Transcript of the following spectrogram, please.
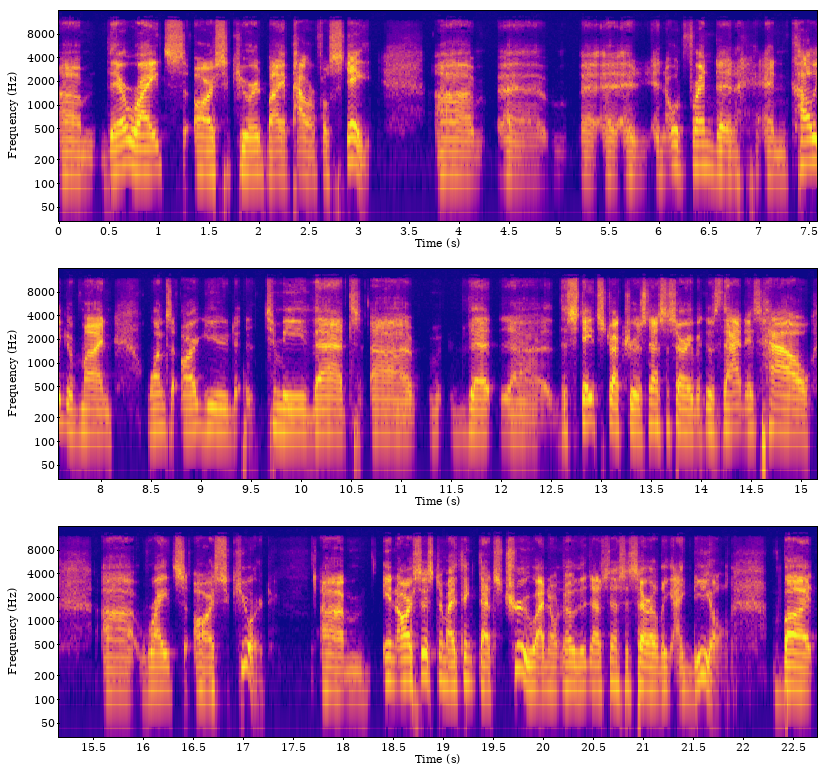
Um, their rights are secured by a powerful state. Um, uh, a, an old friend and, and, colleague of mine once argued to me that uh, that uh, the state structure is necessary because that is how uh, rights are secured um, in our system, I think that's true. I don't know that that's necessarily ideal, but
